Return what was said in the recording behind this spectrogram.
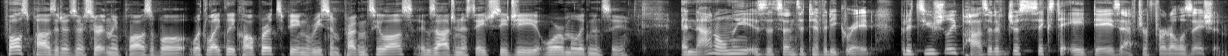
False positives are certainly plausible, with likely culprits being recent pregnancy loss, exogenous HCG, or malignancy. And not only is the sensitivity great, but it's usually positive just six to eight days after fertilization.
